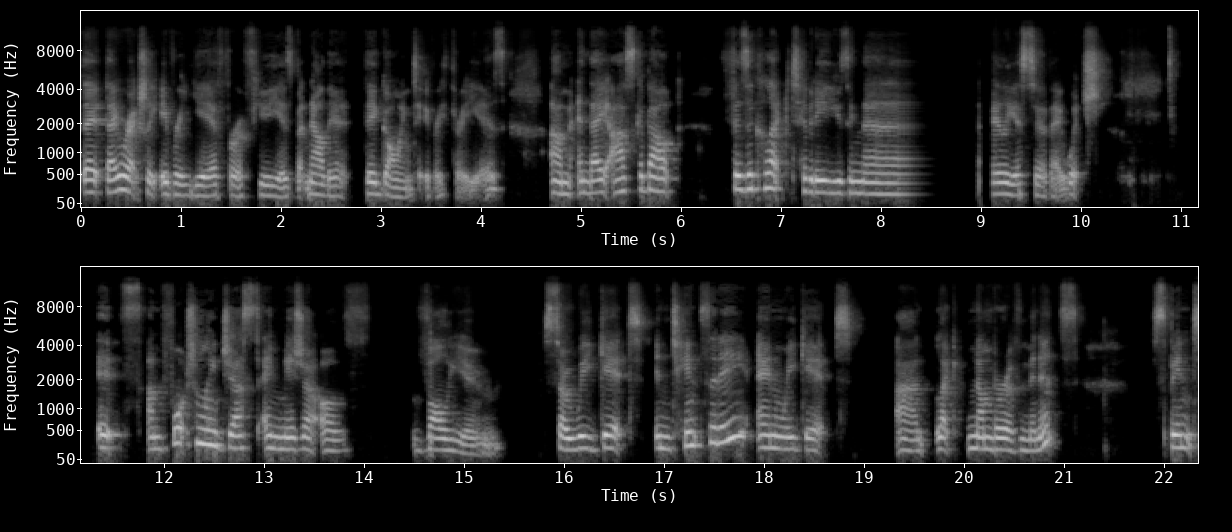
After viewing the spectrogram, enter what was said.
they, they were actually every year for a few years, but now they're they're going to every three years. Um, and they ask about physical activity using the failure survey, which it's unfortunately just a measure of volume. So we get intensity and we get uh, like number of minutes spent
